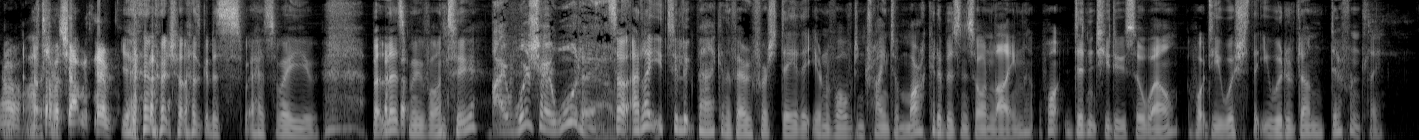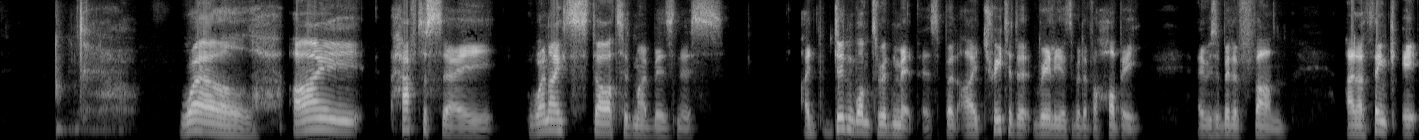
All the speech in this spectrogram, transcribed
Oh, I'm I'll not have to have a chat with him. yeah, I'm not sure that's going to sway, sway you. But let's move on to. I wish I would have. So I'd like you to look back on the very first day that you're involved in trying to market a business online. What didn't you do so well? What do you wish that you would have done differently? Well, I have to say, when I started my business, I didn't want to admit this, but I treated it really as a bit of a hobby. It was a bit of fun. And I think it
